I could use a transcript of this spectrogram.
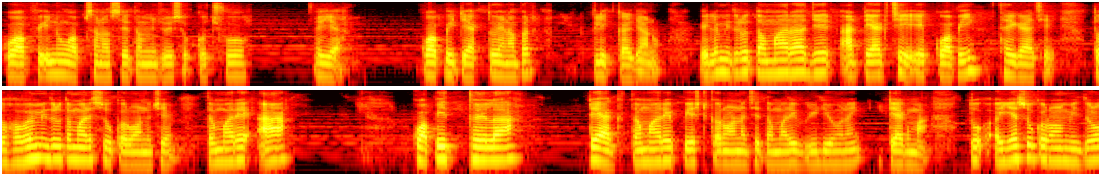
કોપીનું ઓપ્શન હશે, તમે જોઈ શકો છો. અહીંયા કોપી ટેગ તો એના પર ક્લિક કરી દેવાનું. એટલે મિત્રો તમારા જે આ ટેગ છે એ કોપી થઈ ગયા છે. તો હવે મિત્રો તમારે શું કરવાનું છે? તમારે આ કોપી થયેલા ટેગ તમારે પેસ્ટ કરવાના છે તમારી વિડીયોની ટેગમાં તો અહીંયા શું કરવાનું મિત્રો?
